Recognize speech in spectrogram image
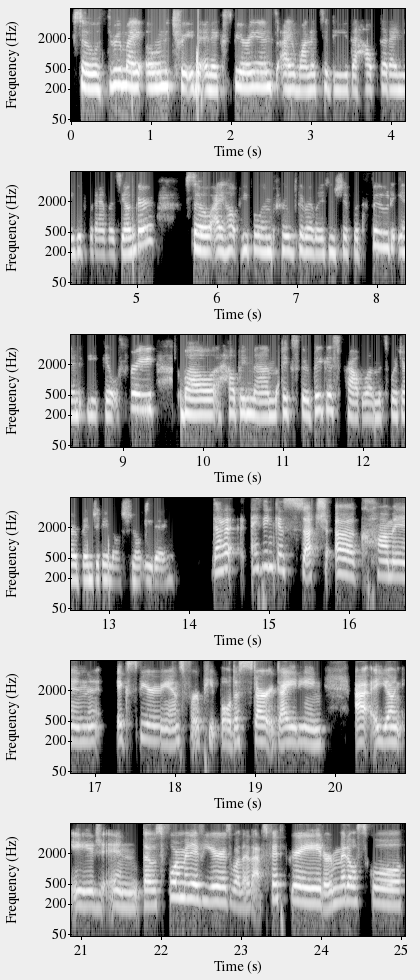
So, through my own treatment and experience, I wanted to be the help that I needed when I was younger. So, I help people improve their relationship with food and eat guilt free while helping them fix their biggest problems, which are binge and emotional eating that I think is such a common experience for people to start dieting at a young age in those formative years, whether that's fifth grade or middle school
